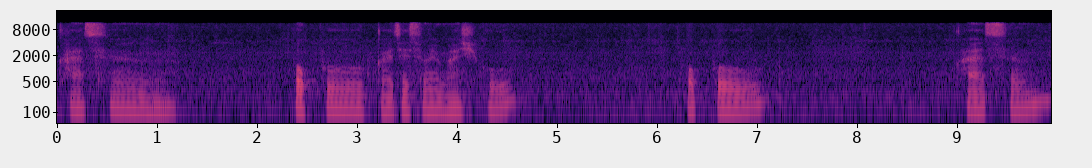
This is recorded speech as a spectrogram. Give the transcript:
가슴, 복부까지 숨을 마시고 복부, 가슴,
